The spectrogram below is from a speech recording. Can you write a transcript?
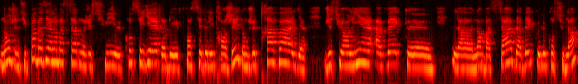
Non, je ne suis pas basée à l'ambassade. Moi, je suis euh, conseillère des Français de l'étranger. Donc, je travaille, je suis en lien avec euh, l'ambassade, avec le consulat,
